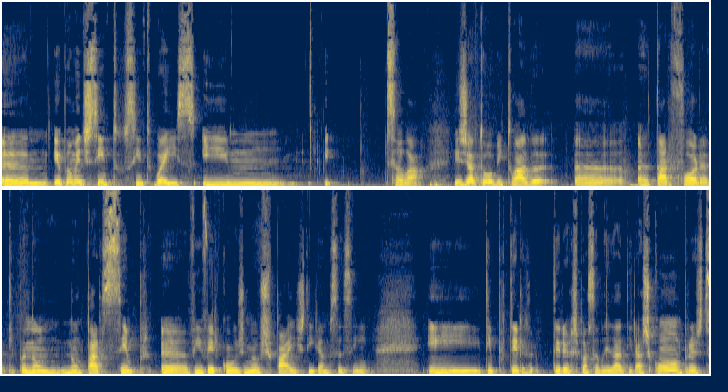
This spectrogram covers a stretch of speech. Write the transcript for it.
Um, eu pelo menos sinto, sinto bem isso e, hum, e sei lá, e já estou habituada a, a estar fora, tipo, a não, não estar sempre viver com os meus pais, digamos assim, e tipo, ter, ter a responsabilidade de ir às compras, de,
